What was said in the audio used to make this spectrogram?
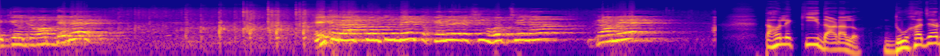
এ কেউ জবাব দেবে? এই তো রাজতন্ত্র নেই, তো কেন ইলেকশন হচ্ছে না? গ্রামে তাহলে কি দাঁড়াল? দু হাজার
